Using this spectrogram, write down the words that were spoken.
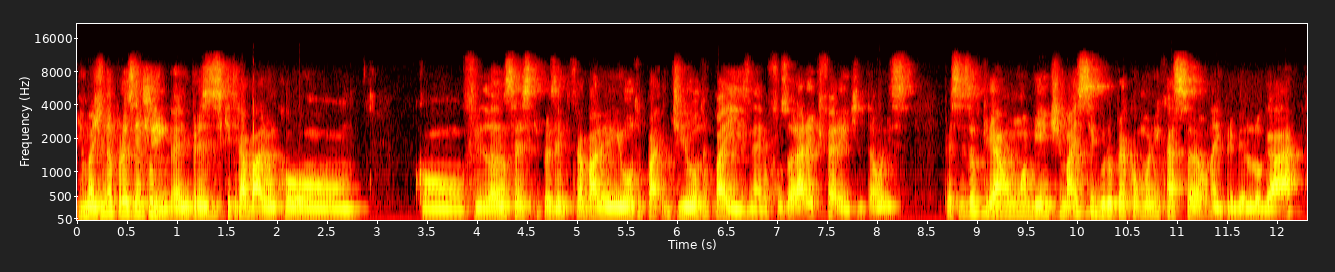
Imagina, por exemplo, Sim. é, empresas que trabalham com, com freelancers que, por exemplo, trabalham em outro, de outro país, né? O fuso horário é diferente, então eles precisam criar um ambiente mais seguro para a comunicação, né, em primeiro lugar,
